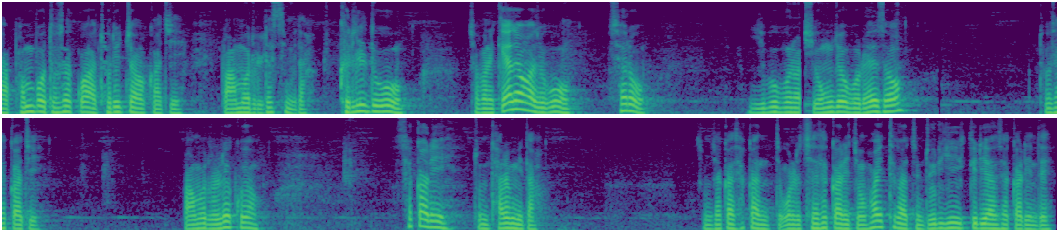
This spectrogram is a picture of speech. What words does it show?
자, 범버 도색과 조립 작업까지 마무리를 했습니다. 그릴도 저번에 깨져가지고 새로 이 부분을 용접으로 해서 도색까지 마무리를 했고요. 색깔이 좀 다릅니다. 지금 약간 색깔 원래 제 색깔이 좀 화이트가 좀 누리끼리한 색깔인데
